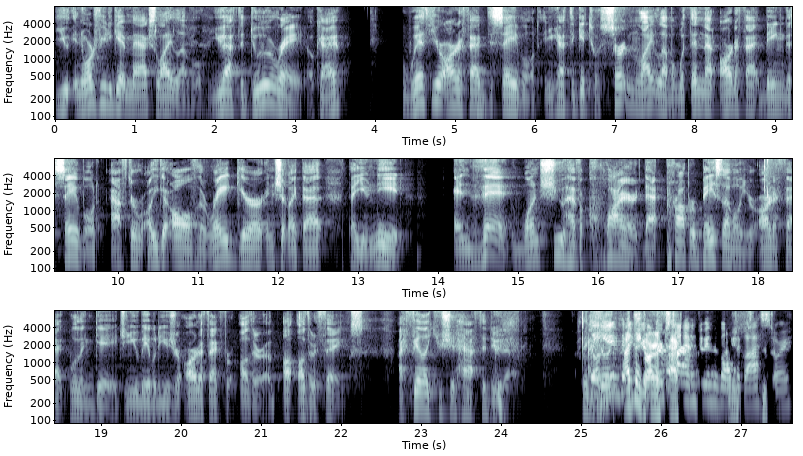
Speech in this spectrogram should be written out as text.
you, in order for you to get max light level, you have to do a raid, okay? With your artifact disabled, and you have to get to a certain light level within that artifact being disabled after all you get all of the raid gear and shit like that that you need. And then once you have acquired that proper base level, your artifact will engage, and you'll be able to use your artifact for other uh, other things. I feel like you should have to do that. I think, But I you didn't I finish think your first time doing the Vault of Glass story.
